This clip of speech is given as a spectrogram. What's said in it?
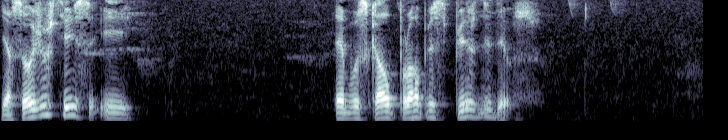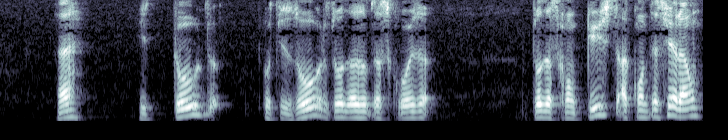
e a sua justiça e é buscar o próprio Espírito de Deus. Né? E tudo, o tesouro, todas as outras coisas, todas as conquistas acontecerão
